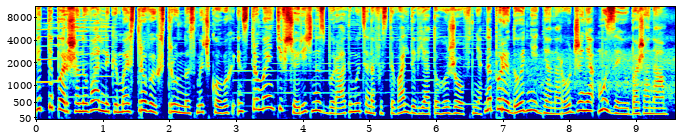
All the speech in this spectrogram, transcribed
Відтепер шанувальники майстрових струнно-смичкових інструментів щорічно збиратимуться на фестиваль 9 жовтня напередодні дня народження музею Бажана.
